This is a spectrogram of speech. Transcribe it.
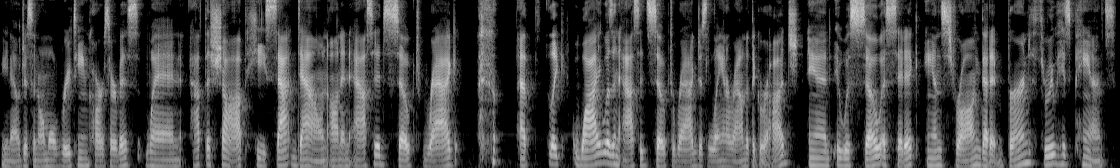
you know, just a normal routine car service, when at the shop he sat down on an acid soaked rag at like why was an acid soaked rag just laying around at the garage? And it was so acidic and strong that it burned through his pants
